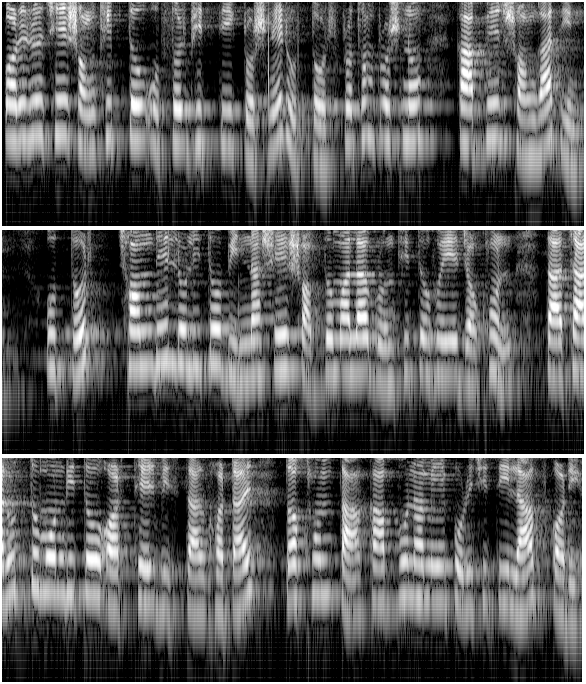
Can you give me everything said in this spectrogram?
পরে রয়েছে সংক্ষিপ্ত উত্তরভিত্তিক প্রশ্নের উত্তর। প্রথম প্রশ্ন, কাব্যের সংজ্ঞা দিন উত্তর, ছন্দের ললিত বিন্যাসে শব্দমালা গ্রন্থিত হয়ে যখন তা চারুত্বমণ্ডিত অর্থের বিস্তার ঘটায়, তখন তা কাব্য নামে পরিচিতি লাভ করে।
